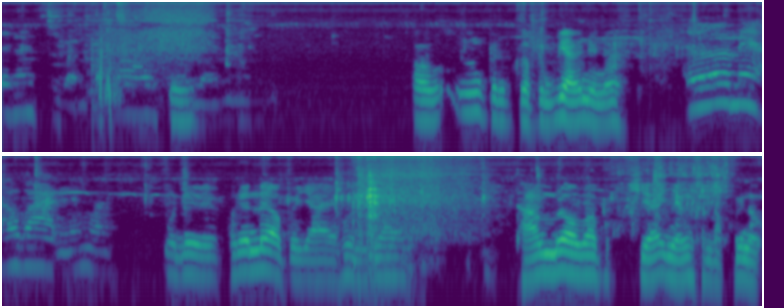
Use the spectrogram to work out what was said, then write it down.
แต่นั่นสวนก็ได้สวนเอามันเป็นเกือบเป็นเบี้ยอยู่นี่นะเออแม่เอาบ้านยังมาวันนี้เขาเล่นแล้วเอาไปยายพุ่นยายถามเราว่าเขียอหยังสำหรับพี่น้อง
